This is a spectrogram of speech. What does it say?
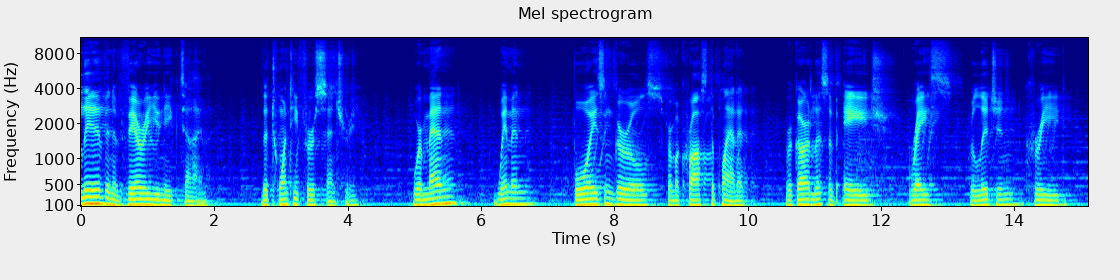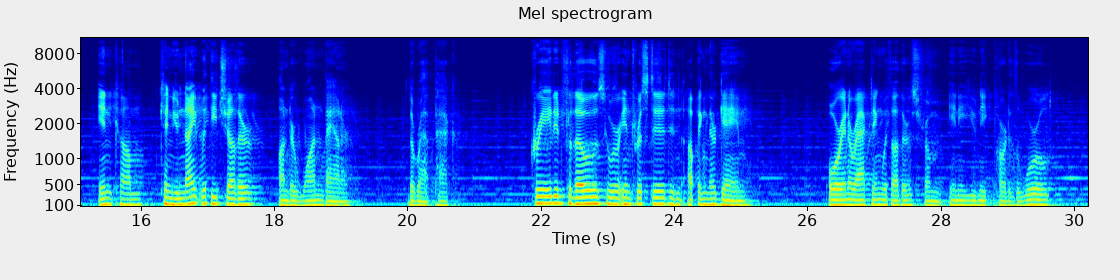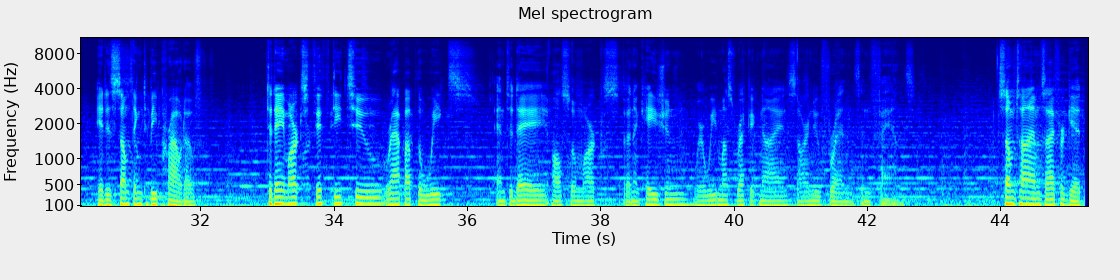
We live in a very unique time, the 21st century, where men, women, boys, and girls from across the planet, regardless of age, race, religion, creed, income, can unite with each other under one banner the Rappack. Created for those who are interested in upping their game or interacting with others from any unique part of the world, it is something to be proud of. Today marks 52 Rap up the Weeks, and today also marks an occasion where we must recognize our new friends and fans. Sometimes I forget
